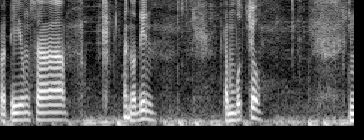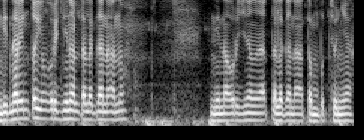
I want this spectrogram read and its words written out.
Pati yung sa ano din tambutso. Hindi na rin to yung original talaga na ano. Hindi na original na talaga na tambutso niya.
